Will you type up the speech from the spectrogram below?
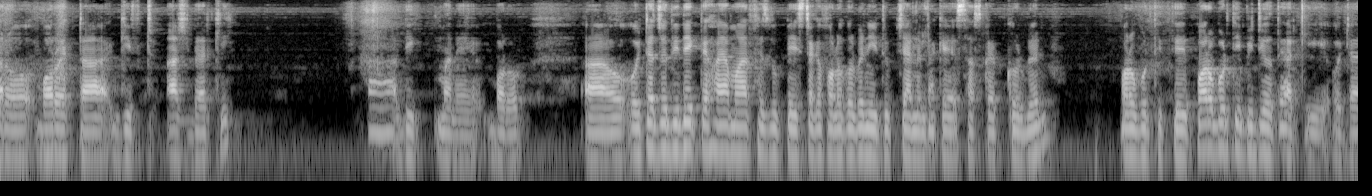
আরও বড় একটা গিফট আসবে আর কি। মানে বড়। ওইটা যদি দেখতে হয় আমার ফেসবুক পেজটাকে ফলো করবেন ইউটিউব চ্যানেলটাকে সাবস্ক্রাইব করবেন। পরবর্তীতে, পরবর্তী ভিডিওতে আর কি ওইটা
